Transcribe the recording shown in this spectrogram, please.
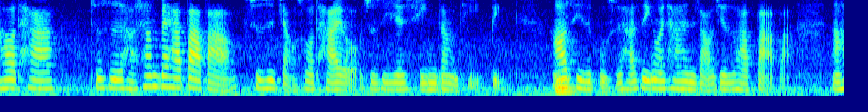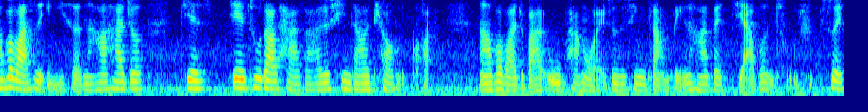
后她就是好像被她爸爸就是讲说她有就是一些心脏疾病，然后其实不是，她是因为她很少接触她爸爸。然后她爸爸是医生，然后她就接接触到他的时候，她就心脏会跳很快，然后爸爸就把他误判为就是心脏病，让他在家不能出去，所以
